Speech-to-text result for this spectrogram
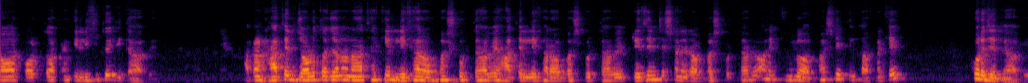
হওয়ার পর তো আপনাকে লিখিতই দিতে হবে। আপনার হাতের জড়তা যেন না থাকে, লেখার অভ্যাস করতে হবে, হাতের লেখার অভ্যাস করতে হবে, প্রেজেন্টেশন এর অভ্যাস করতে হবে। অনেকগুলো অভ্যাসে কিন্তু আপনাকে করে যেতে হবে।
